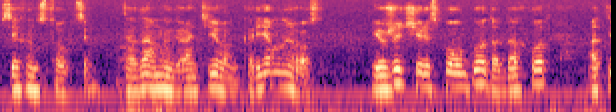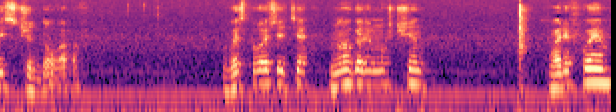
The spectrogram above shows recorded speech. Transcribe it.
всех инструкций. Тогда мы гарантируем карьерный рост. И уже через полгода доход от 1000 долларов. Вы спросите, много ли мужчин в Oriflame?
